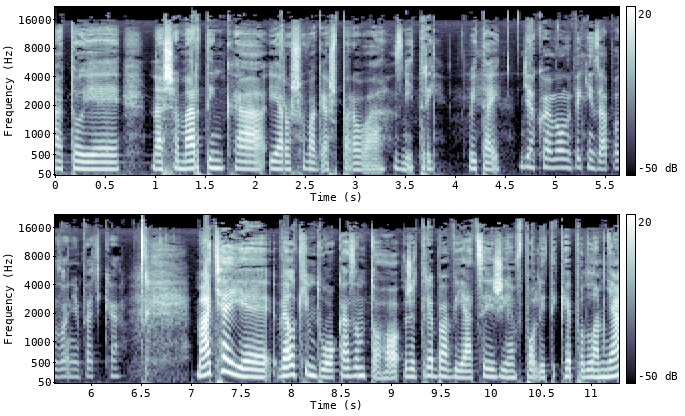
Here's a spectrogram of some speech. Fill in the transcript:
a to je naša Martinka Jarošova Gašparová z Nitry. Vítaj. Ďakujem veľmi pekne za pozvanie, Paťka. Maťa je veľkým dôkazom toho, že treba viacej žijem v politike, podľa mňa,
